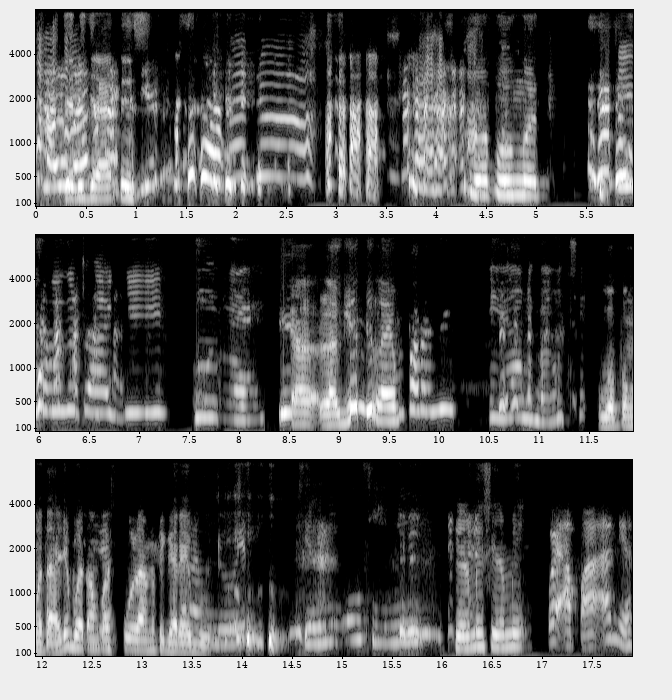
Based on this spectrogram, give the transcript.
Jadi gratis. anjir. Gue pungut. Dipungut lagi. Iya, Ya, lagian dilempar anjing. Iya, aneh banget sih. Gue pungut aja buat ongkos pulang tiga ribu. Duit. Silmi Silmi. Silmi, Silmi. Weh, apaan ya?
